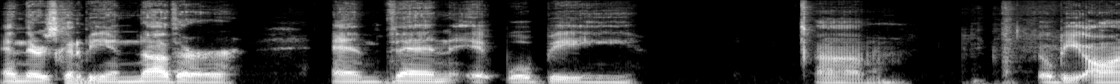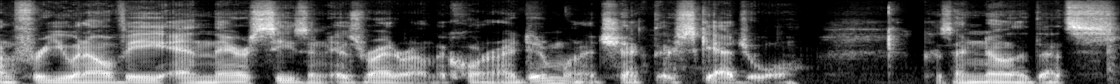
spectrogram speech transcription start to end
and there's going to be another, and then it will be, um, it'll be on for UNLV, and their season is right around the corner. I did want to check their schedule because I know that that's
